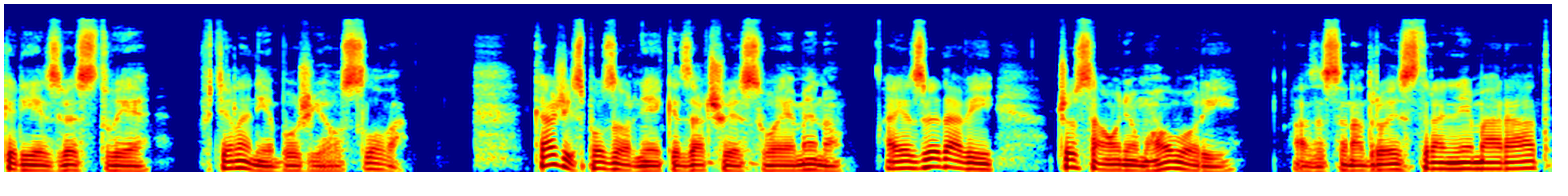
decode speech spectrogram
kedy je zvestuje vtelenie Božieho slova. Každý spozornie, keď začuje svoje meno a je zvedavý, čo sa o ňom hovorí, a zase na druhej strane nemá rád,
